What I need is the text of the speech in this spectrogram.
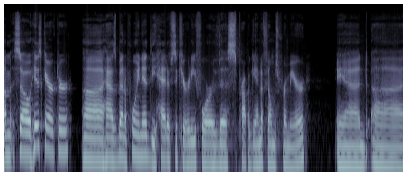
um so his character uh has been appointed the head of security for this propaganda film's premiere and uh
